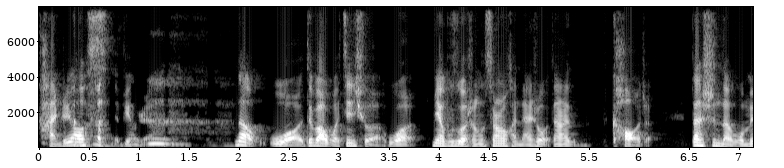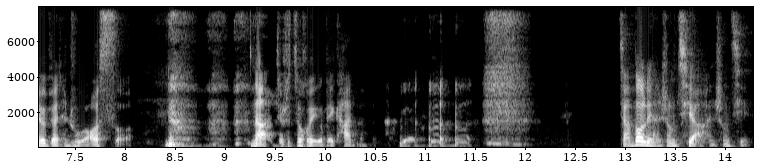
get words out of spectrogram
喊着要死的病人。那我对吧？我进去了，我面不作声，虽然我很难受，但是靠着，但是呢，我没有表现出我要死了，那就是最后一个被看的。讲道理很生气啊，很生气。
